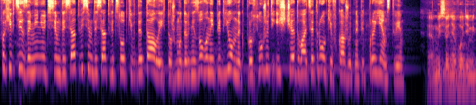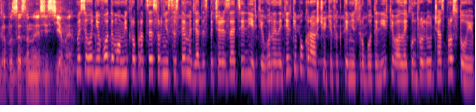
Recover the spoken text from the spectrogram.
Фахівці замінюють 70-80% деталей, тож модернізований підйомник прослужить іще 20 років, кажуть на підприємстві. Э, Мы сегодня вводим микропроцессорные системы. Ми сьогодні вводимо мікропроцесорні системи для диспетчеризації ліфтів. Вони не тільки покращують ефективність роботи ліфтів, але й контролюють час простоїв.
